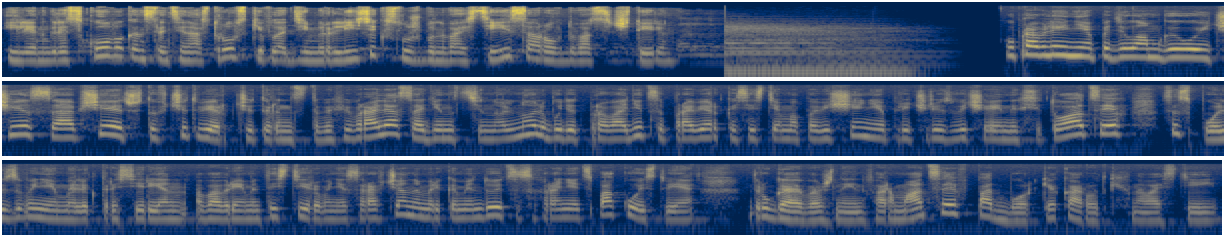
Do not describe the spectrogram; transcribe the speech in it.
Елена Грицкова, Константин Островский, Владимир Лисик, служба новостей Саров-24. Управление по делам ГО и ЧС сообщает, что в четверг, 14 февраля с 11.00 будет проводиться проверка системы оповещения при чрезвычайных ситуациях с использованием электросирен. Во время тестирования саровчанам рекомендуется сохранять спокойствие. Другая важная информация в подборке коротких новостей.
